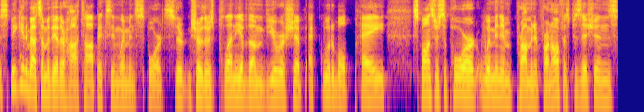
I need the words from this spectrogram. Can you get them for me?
Speaking about some of the other hot topics in women's sports, I'm sure there's plenty of them viewership, equitable pay, sponsor support, women in prominent front office positions,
